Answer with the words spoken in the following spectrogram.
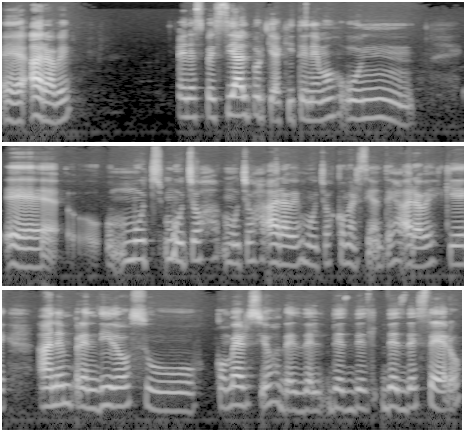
eh, árabe, en especial porque aquí tenemos un eh, muchos, muchos árabes, muchos comerciantes árabes que han emprendido sus comercios desde, desde, cero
